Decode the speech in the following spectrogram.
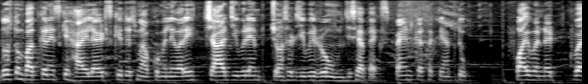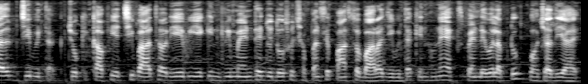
दोस्तों, बात करें इसके हाईलाइट्स की तो इसमें आपको मिलने वाली है चार जी बी रैम चौंसठ जी बी रोम जिसे आप एक्सपेंड कर सकते हैं अप टू 512 जीबी तक, जो कि काफ़ी अच्छी बात है और ये भी एक इंक्रीमेंट है जो दो सौ छप्पन से 512 जीबी तक इन्होंने एक्सपेंडेबल अप टू पहुँचा दिया है।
